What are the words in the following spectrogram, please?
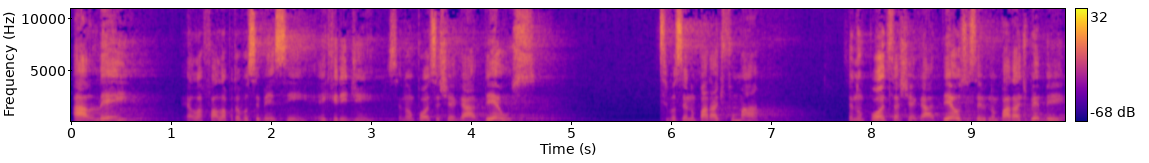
A lei, ela fala para você bem assim: ei, queridinho, você não pode se chegar a Deus se você não parar de fumar. Você não pode se chegar a Deus se você não parar de beber.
